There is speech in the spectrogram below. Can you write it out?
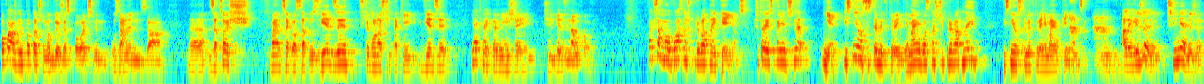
poważnym, potocznym odbiorze społecznym uznanym za, e, za coś mającego status wiedzy, w szczególności takiej wiedzy jak najpewniejszej, czyli wiedzy naukowej. Tak samo własność prywatna i pieniądz. Czy to jest konieczne? Nie. Istnieją systemy, które nie mają własności prywatnej, istnieją systemy, które nie mają pieniądza. Ale jeżeli przyjmiemy, że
